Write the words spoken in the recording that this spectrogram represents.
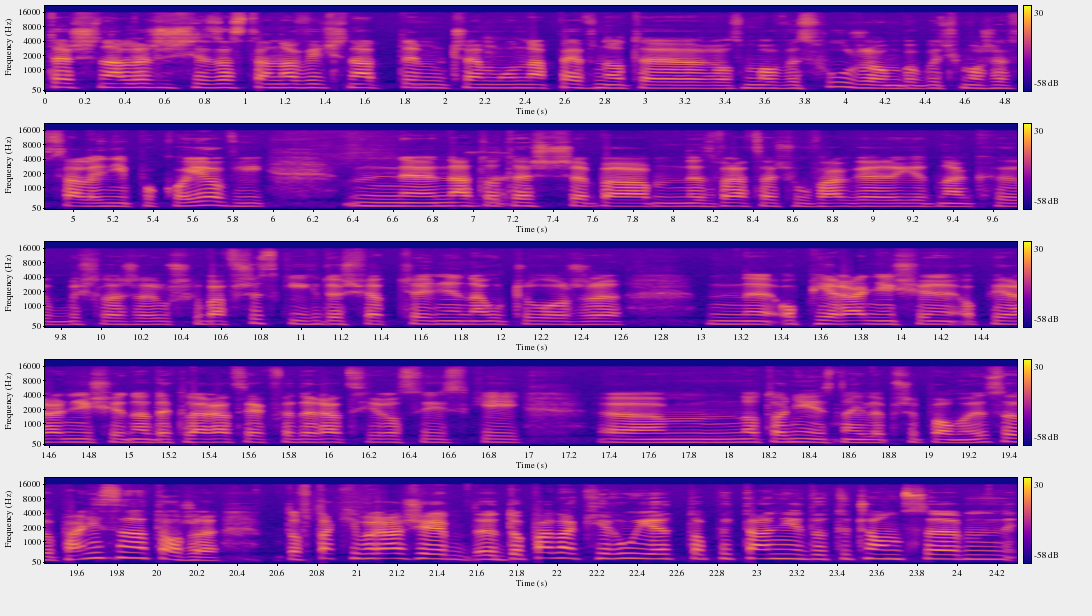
też należy się zastanowić nad tym, czemu na pewno te rozmowy służą, bo być może wcale niepokojowi. Mm, Na to też trzeba zwracać uwagę. Jednak myślę, że już chyba wszystkich doświadczenie nauczyło, że opieranie się, opieranie się na deklaracjach Federacji Rosyjskiej no to nie jest najlepszy pomysł. Panie senatorze, to w takim razie e, do pana kieruję to pytanie dotyczące mm,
